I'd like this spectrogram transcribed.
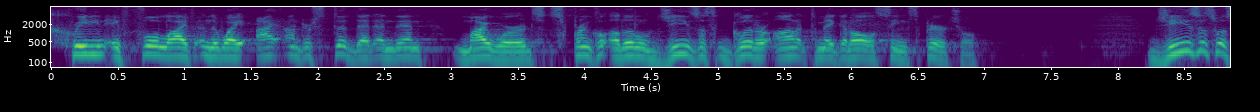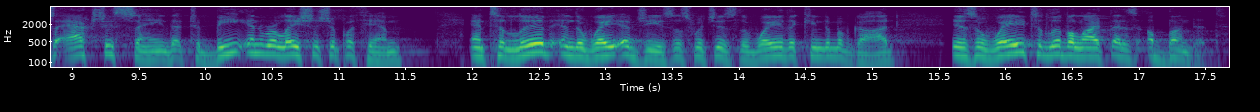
creating a full life in the way I understood that, and then my words, sprinkle a little Jesus glitter on it to make it all seem spiritual. Jesus was actually saying that to be in relationship with Him and to live in the way of Jesus, which is the way of the kingdom of God, is a way to live a life that is abundant,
